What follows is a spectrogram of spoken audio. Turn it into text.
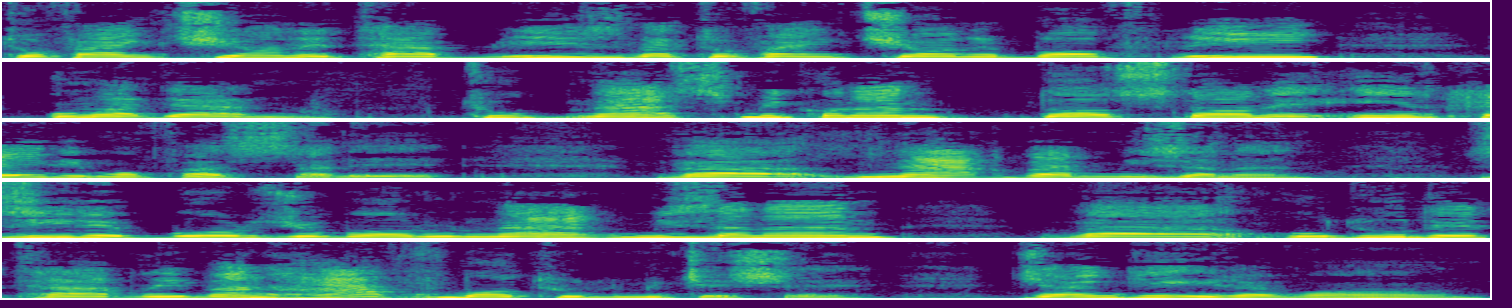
تفنگچیان تبریز و تفنگچیان بافری اومدن توپ نصب می‌کنن داستان این خیلی مفصله و نقبم می‌زنن. زیر برج و بارو نقب می‌زنن و حدود تقریبا هفت ماه طول می‌کشه جنگ ایروان.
